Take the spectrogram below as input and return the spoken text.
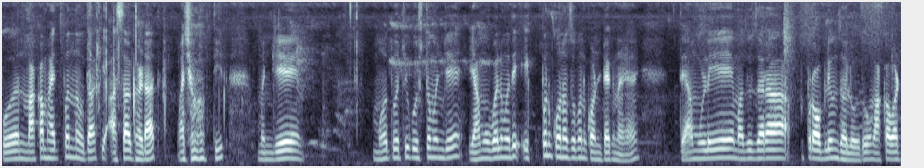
पण माका माहीत पण नव्हता की असा घडात माझ्या बाबतीत म्हणजे महत्त्वाची गोष्ट म्हणजे या मोबाईलमध्ये एक पण कोणाचं पण कॉन्टॅक्ट नाही आहे. त्यामुळे माझं जरा प्रॉब्लेम झालो होतो. माका वाट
